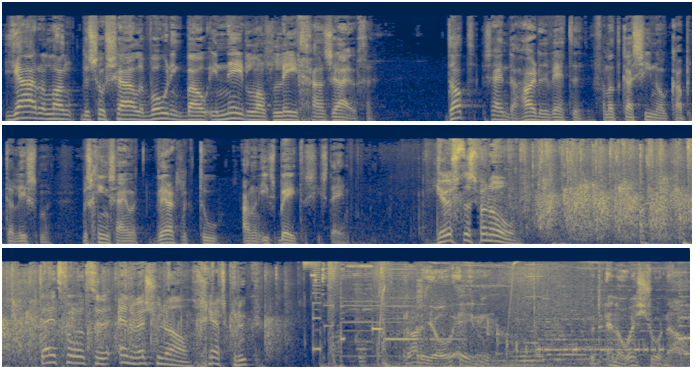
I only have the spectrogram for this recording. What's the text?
jarenlang de sociale woningbouw in Nederland leeg gaan zuigen. Dat zijn de harde wetten van het casino-kapitalisme. Misschien zijn we werkelijk toe aan een iets beter systeem. Justus van Oel. Tijd voor het eh, NOS-journaal. Gert Kluk. Radio 1, het NOS-journaal.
